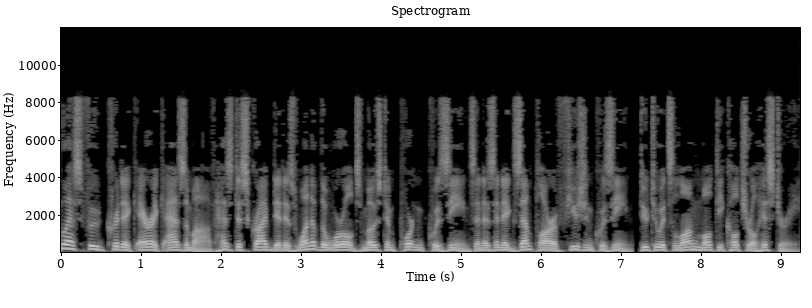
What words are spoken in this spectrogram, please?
U.S. food critic Eric Asimov has described it as one of the world's most important cuisines and as an exemplar of fusion cuisine, due to its long multicultural history.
